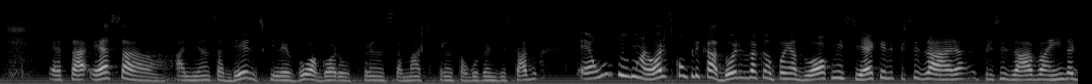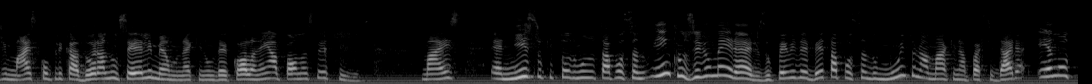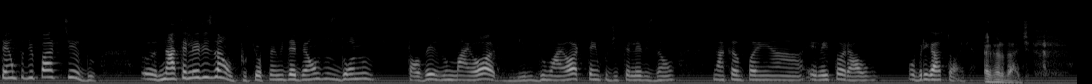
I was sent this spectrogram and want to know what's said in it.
essa, essa aliança deles, que levou agora o França, Márcio França ao governo do Estado, é um dos maiores complicadores da campanha do Alckmin, se é que ele precisara, precisava ainda de mais complicador, a não ser ele mesmo, né, que não decola nem a pau nas pesquisas. Mas é nisso que todo mundo está apostando, inclusive o Meirelles. O PMDB está apostando muito na máquina partidária e no tempo de partido, na televisão, porque o PMDB é um dos donos, talvez o maior, de, do maior tempo de televisão na campanha eleitoral obrigatória. É verdade.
